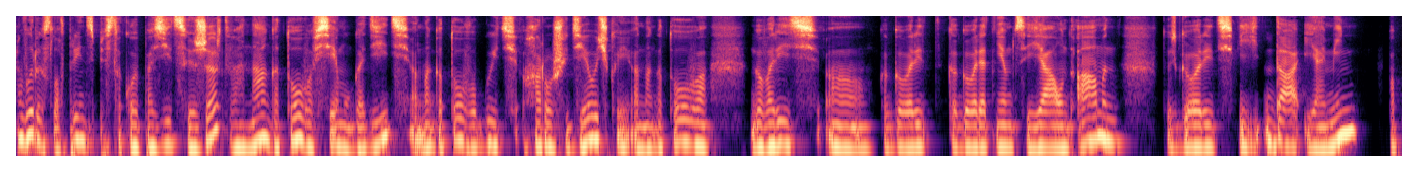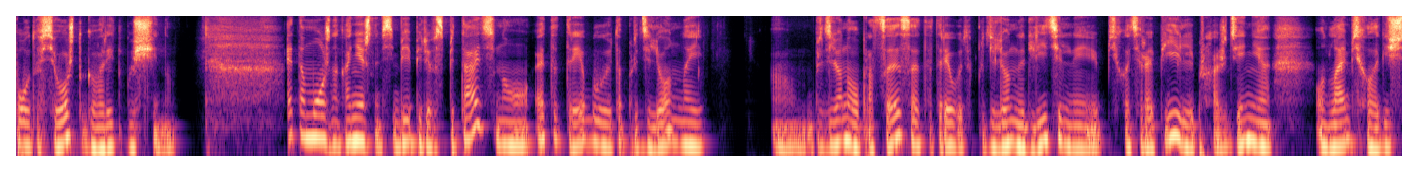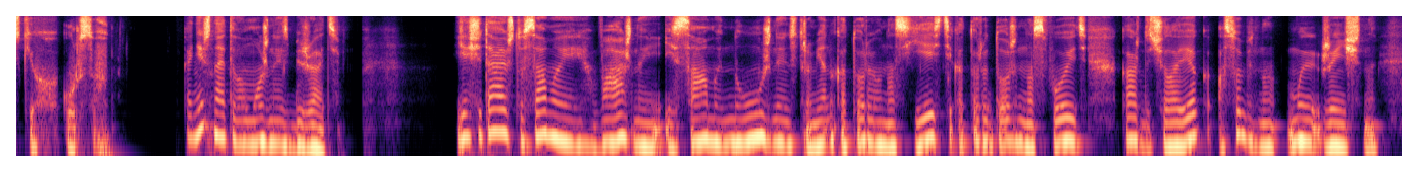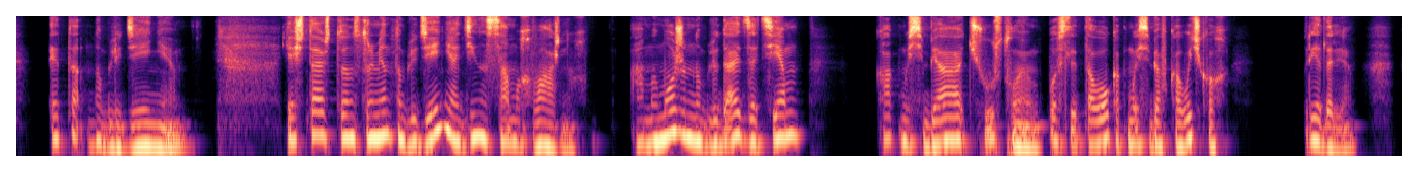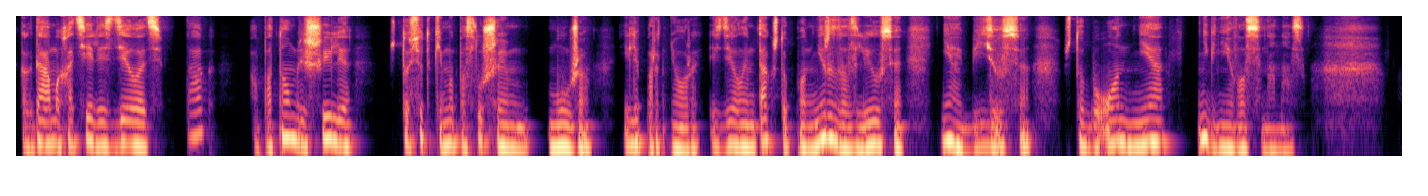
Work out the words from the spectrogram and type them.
выросла, в принципе, с такой позиции жертвы, она готова всем угодить, она готова быть хорошей девочкой, она готова говорить, э, как, говорит, как говорят немцы, «я und amen», то есть говорить «да» и «аминь» по поводу всего, что говорит мужчина. Это можно, конечно, в себе перевоспитать, но это требует определенной э, определенного процесса, это требует определенной длительной психотерапии или прохождения онлайн-психологических курсов. Конечно, этого можно избежать. Я считаю, что самый важный и самый нужный инструмент, который у нас есть и который должен освоить каждый человек, особенно мы, женщины, это наблюдение. Я считаю, что инструмент наблюдения один из самых важных. А мы можем наблюдать за тем, как мы себя чувствуем после того, как мы себя в кавычках предали. Когда мы хотели сделать так, а потом решили что все-таки мы послушаем мужа или партнера и сделаем так, чтобы он не разозлился, не обиделся, чтобы он не, не гневался на нас.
